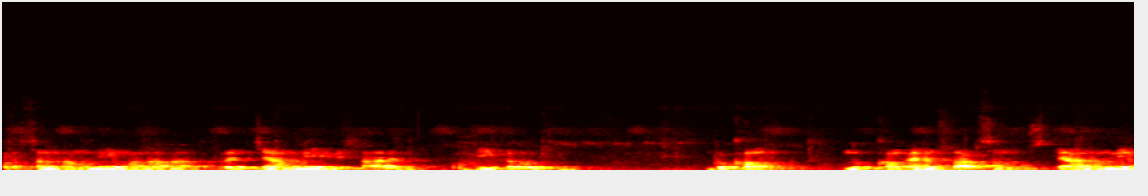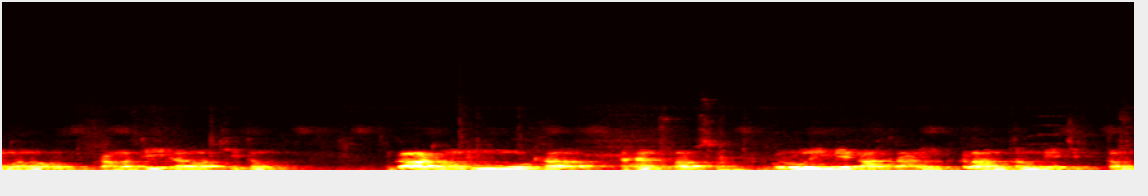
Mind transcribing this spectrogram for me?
प्रसन्नम मे मन, प्रज्ञा मे विशारदी करोति दुखम दुखम अहम स्वापसम ज्ञानम मे मनो भ्रमति अवस्थित गाढ़ मूढ़ अहम स्वापसम गुरुणी मे गात्राणी क्लांतम मे चित्तम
